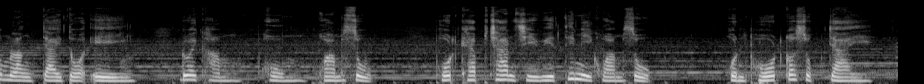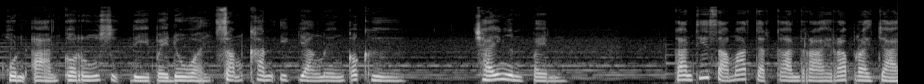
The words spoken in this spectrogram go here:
กำลังใจตัวเอง ด้วยคำคม ความสุข โพสแคปชั่นชีวิตที่มีความสุข คนโพสก็สุขใจ คนอ่านก็รู้สึกดีไปด้วยสำคัญอีกอย่างหนึ่งก็คือ ใช้เงินเป็น การที่สามารถจัดการรายรับรายจ่าย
